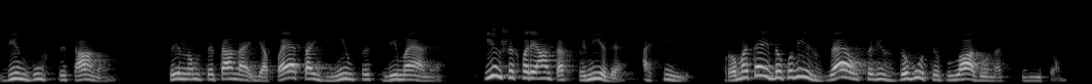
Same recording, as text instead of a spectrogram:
Він був титаном, сином титана Япета німфи Клімени, в інших варіантах Феміди, Асії. Прометей допоміг Зеусові здобути владу над світом.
